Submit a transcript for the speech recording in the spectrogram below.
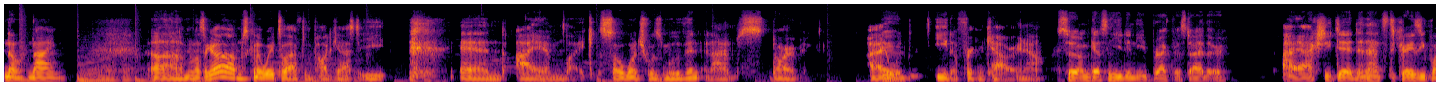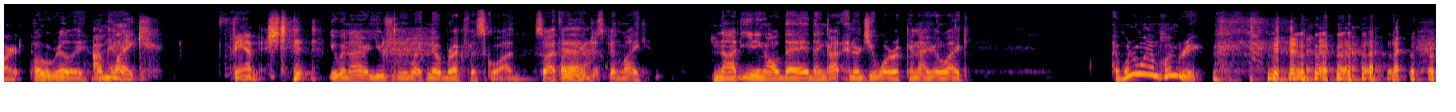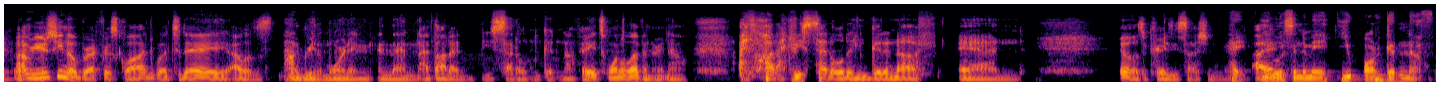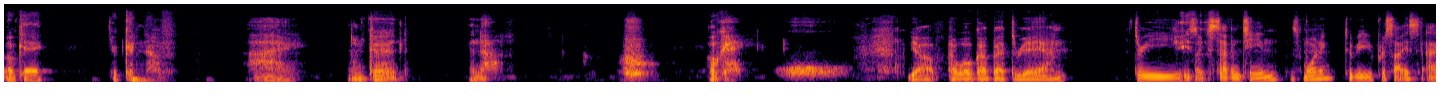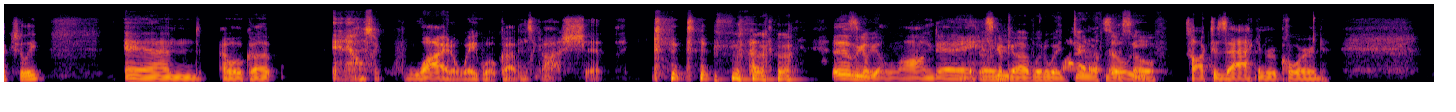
no nine. Um, and I was like, oh, I'm just gonna wait till after the podcast to eat. and I am like, so much was moving, and I'm starving. I Dude. would eat a freaking cow right now. So I'm guessing you didn't eat breakfast either. I actually did, and that's the crazy part. Oh, really? I'm Okay. like famished. you and I are usually like no breakfast squad. So I thought Yeah. you'd just been like not eating all day, then got energy work, and now you're like, I wonder why I'm hungry. I'm usually no breakfast squad, but today I was hungry in the morning and then I thought I'd be settled and good enough. Hey, it's 111 right now. I thought I'd be settled and good enough. And it was a crazy session. Man. hey, I, you listen to me. You are good enough. Okay. You're good enough. I am good enough. Whew. Okay. Yeah, I woke up at 3 a.m. 3 Jesus. like 17 this morning to be precise, actually. And I woke up and I was like wide awake, woke up. I was like, oh shit. oh this is gonna be a long day. Gonna God, what do I do with myself? talk to Zach and record.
